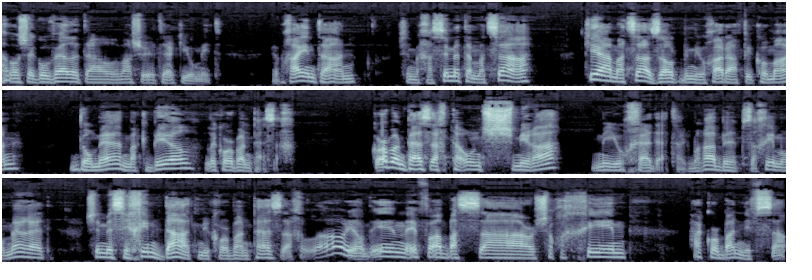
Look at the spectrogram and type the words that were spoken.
אבל שגובלת על משהו יותר קיומית. רב חיים טען שמכסים את המצה, כי המצה הזאת, במיוחד האפיקומן, דומה, מקביל לקורבן פסח. קורבן פסח טעון שמירה מיוחדת. הגמרא בפסחים אומרת שמסיחים דעת מקורבן פסח, לא יודעים איפה הבשר, שוכחים, הקורבן נפסל.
